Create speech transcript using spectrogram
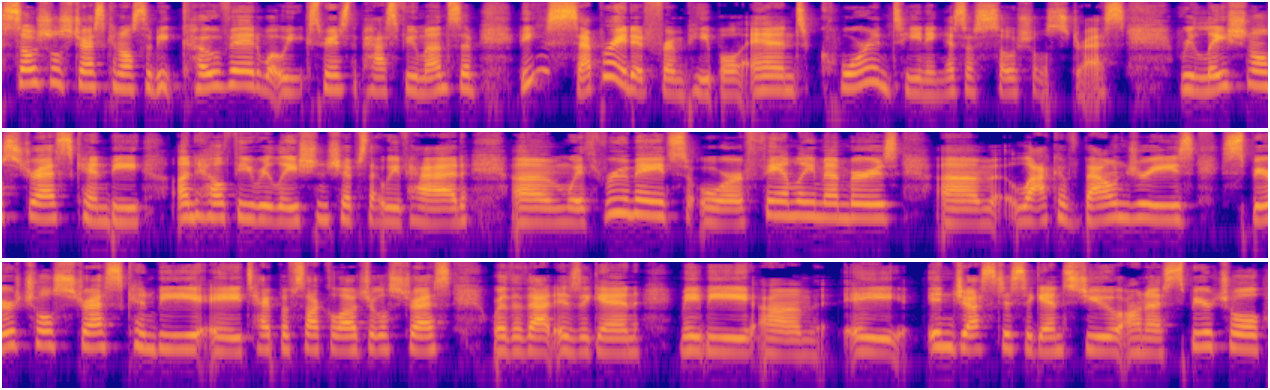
Social stress can also be COVID, what we experienced the past few months of being separated from people and quarantining is a social stress. Relational stress can be unhealthy relationships that we've had um, with roommates or family members, um, lack of boundaries. Spiritual stress can be a type of psychological stress, whether that is again maybe um, a injustice against you on a spiritual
